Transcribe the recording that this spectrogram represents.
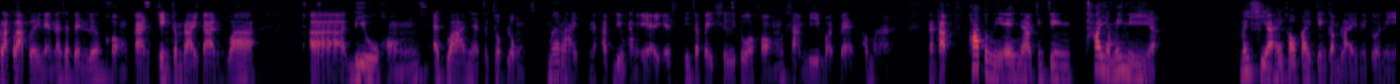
หลักๆเลยเนี่ยน่าจะเป็นเรื่องของการเก็งกำไรกันว่า ดีลของ a d v a n c e เนี่ยจะจบลงเมื่อไหร่นะครับดีลของ AIS ที่จะไปซื้อตัวของ 3B Broadband เข้ามานะครับภาพตรงนี้เองเนี่ยจริง ๆ ถ้ายังไม่มีอะไม่เชียร์ให้เข้าไปเก็งกำไรในตัวนี้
